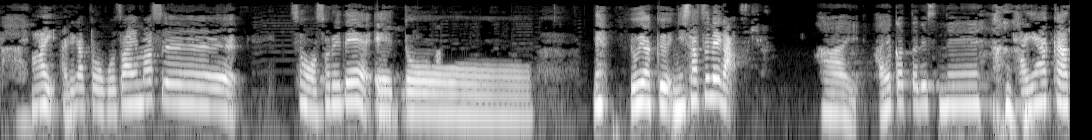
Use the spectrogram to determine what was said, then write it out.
はい。はい、ありがとうございます。そう、それで、えっ、ー、と、ね、ようやく2冊目が。はい。早かったですね。早かっ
